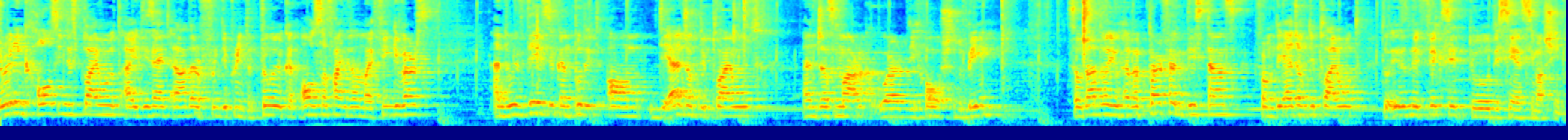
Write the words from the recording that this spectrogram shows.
Drilling holes in this plywood, I designed another 3D printed tool. You can also find it on my Thingiverse. And with this, you can put it on the edge of the plywood and just mark where the hole should be. So that way you have a perfect distance from the edge of the plywood to easily fix it to the CNC machine.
